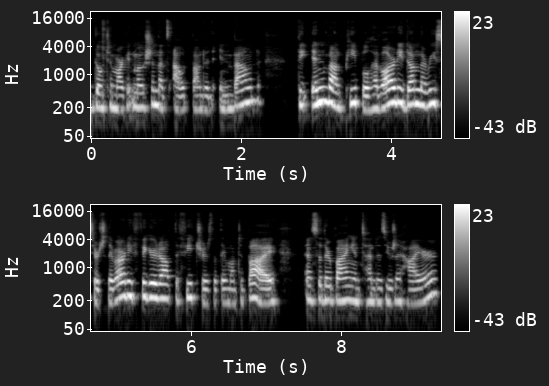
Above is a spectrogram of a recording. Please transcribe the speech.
go to market motion that's outbound and inbound. The inbound people have already done the research; they've already figured out the features that they want to buy, and so their buying intent is usually higher.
